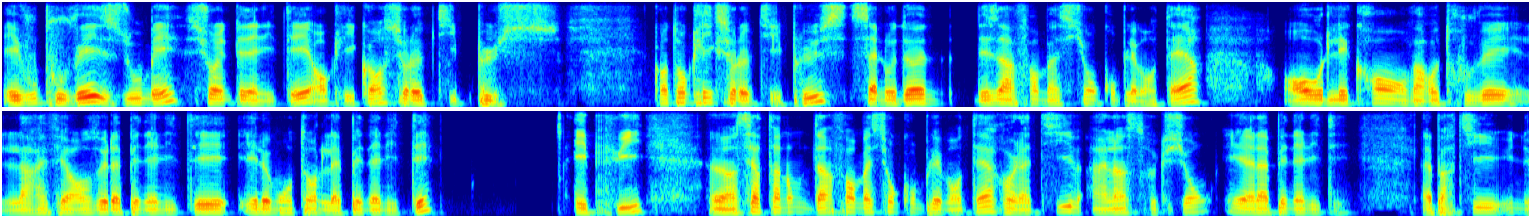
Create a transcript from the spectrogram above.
et vous pouvez zoomer sur une pénalité en cliquant sur le petit plus. Quand on clique sur le petit plus, ça nous donne des informations complémentaires. En haut de l'écran, on va retrouver la référence de la pénalité et le montant de la pénalité et puis un certain nombre d'informations complémentaires relatives à l'instruction et à la pénalité. La partie, une,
